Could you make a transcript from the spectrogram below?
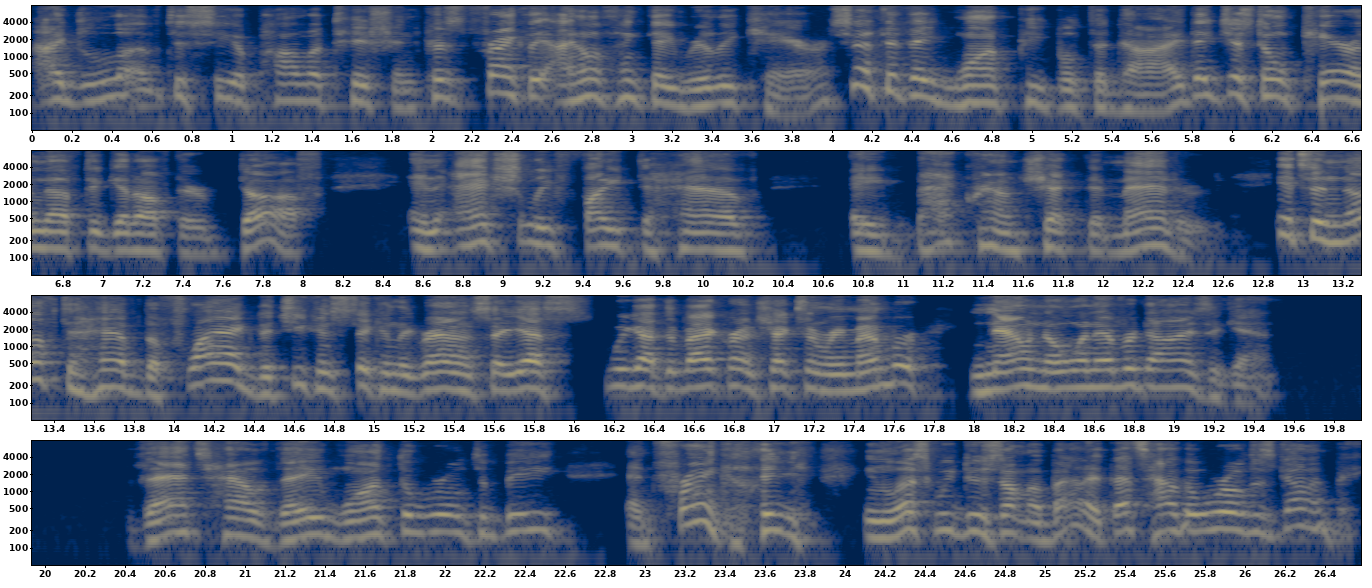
I'd love to see a politician because, frankly, I don't think they really care. It's not that they want people to die, they just don't care enough to get off their duff and actually fight to have a background check that mattered. It's enough to have the flag that you can stick in the ground and say, Yes, we got the background checks. And remember, now no one ever dies again. That's how they want the world to be. And frankly, unless we do something about it, that's how the world is going to be.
